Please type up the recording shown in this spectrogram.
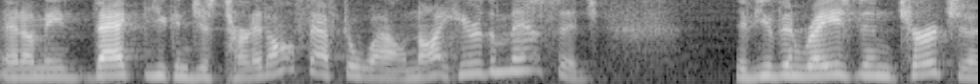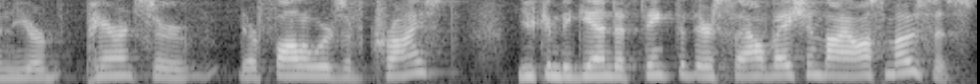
And I mean, that you can just turn it off after a while, not hear the message. If you've been raised in church and your parents are they're followers of Christ, you can begin to think that there's salvation by osmosis.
